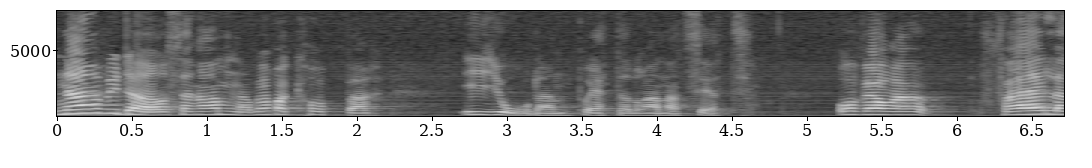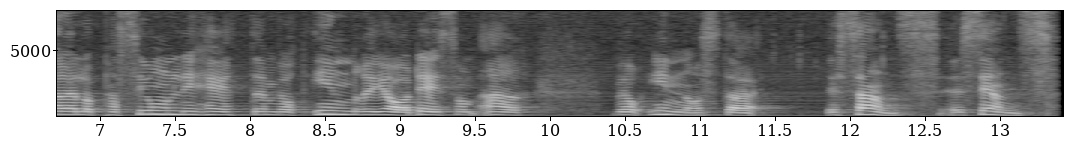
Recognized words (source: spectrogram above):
när vi dör så hamnar våra kroppar i jorden på ett eller annat sätt. Och våra själar eller personligheten, vårt inre jag, det som är vår innersta essens, essens,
